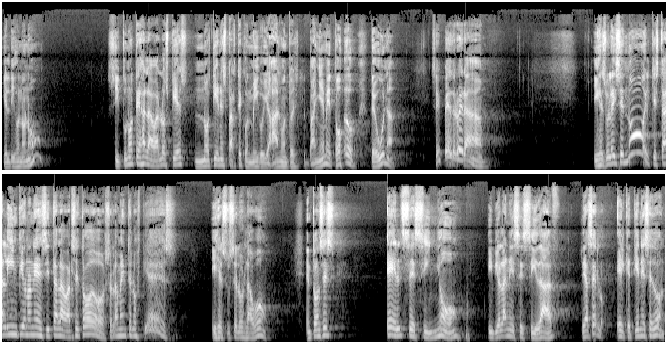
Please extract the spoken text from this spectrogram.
Y él dijo, no, no. Si tú no te dejas lavar los pies, no tienes parte conmigo. Y, ah, no, entonces bañeme todo de una. Sí, Pedro era y Jesús le dice, no, el que está limpio no necesita lavarse todo, solamente los pies. Y Jesús se los lavó. Entonces, él se ciñó y vio la necesidad de hacerlo, el que tiene ese don.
